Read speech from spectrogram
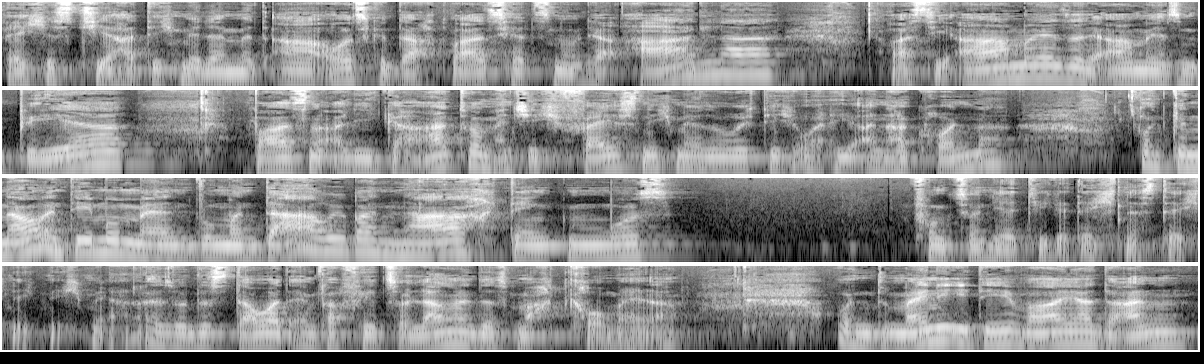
welches Tier hatte ich mir denn mit A ausgedacht? War es jetzt nur der Adler? War es die Ameise, der Ameisenbär? War es ein Alligator? Mensch, ich weiß nicht mehr so richtig. Oder die Anaconda? Und genau in dem Moment, wo man darüber nachdenken muss, funktioniert die Gedächtnistechnik nicht mehr. Also das dauert einfach viel zu lange, das macht kaum einer. Und meine Idee war ja dann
